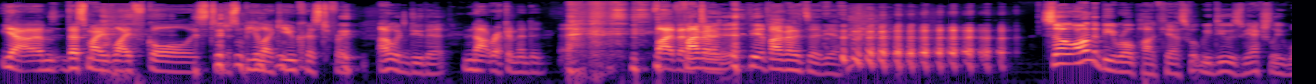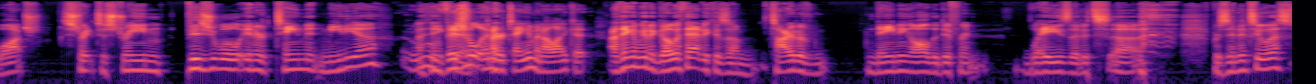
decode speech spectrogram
yeah, um, that's my life goal is to just be like you, Christopher. I wouldn't do that. Not recommended. Five out five of out ten. of yeah, five out of ten. Yeah. So on the B Roll podcast, what we do is we actually watch straight to stream visual entertainment media. Ooh, I think visual that- I- entertainment. I like it. I think I'm gonna go with that because I'm tired of naming all the different ways that it's uh, presented to us.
